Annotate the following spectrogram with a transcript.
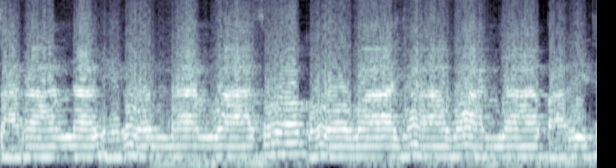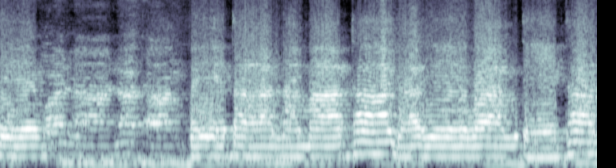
สารังนางเอกนนางวาโสโกวายาวันยาปริเทวเปตานามาทายาเอวังติทัน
